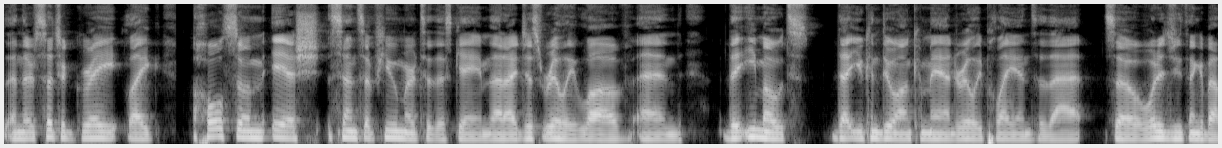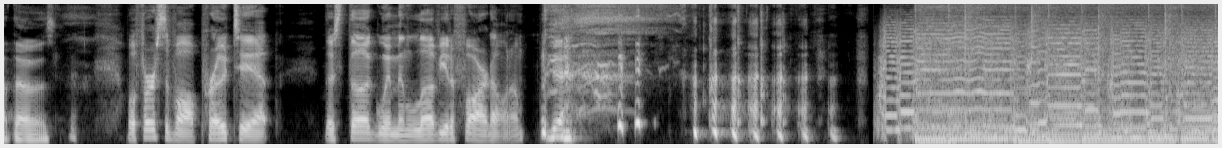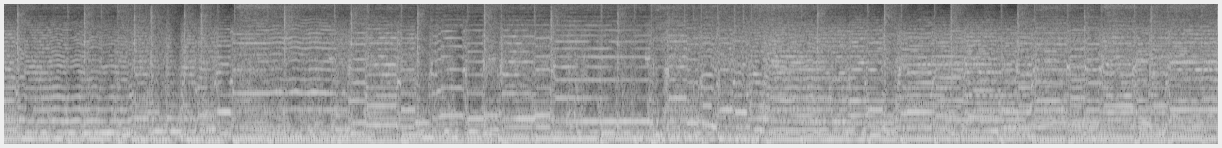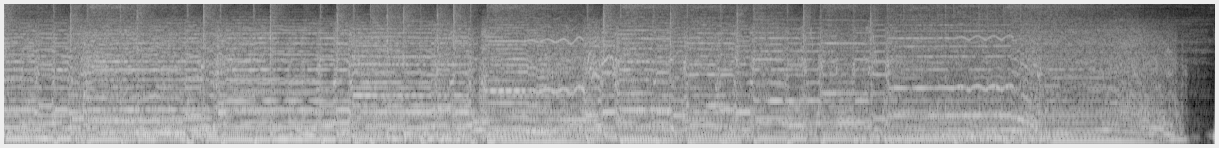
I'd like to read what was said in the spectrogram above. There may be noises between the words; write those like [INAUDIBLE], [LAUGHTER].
And there's such a great, like, wholesome ish sense of humor to this game that I just really love. And the emotes that you can do on command really play into that. So, what did you think about those? Well, first of all, pro tip those thug women love you to fart on them. Yeah. [LAUGHS] [LAUGHS]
